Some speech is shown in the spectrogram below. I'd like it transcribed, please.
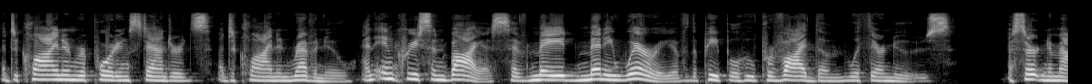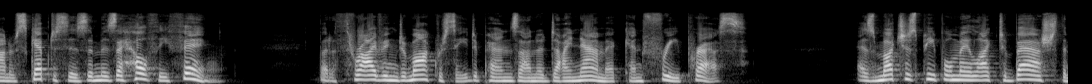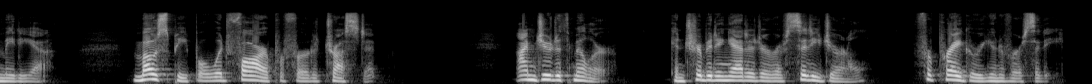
A decline in reporting standards, a decline in revenue, an increase in bias have made many wary of the people who provide them with their news. A certain amount of skepticism is a healthy thing, but a thriving democracy depends on a dynamic and free press. As much as people may like to bash the media, most people would far prefer to trust it. I'm Judith Miller contributing editor of City Journal, for Prager University.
